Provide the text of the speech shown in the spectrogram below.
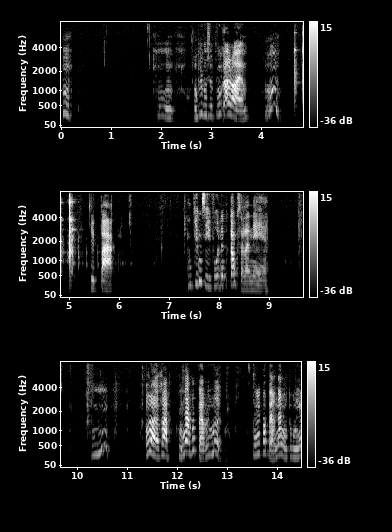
อืมอืมน้ำจิ้มซีฟู้ดก็อร่อย อืมติดปาก จิ้มซีฟู้ดนี่ก็ต้องสะระแหน่อือร่อยค่ะหน้าป้าแป๋วไม่มืดนี่ป้าแป๋วนั่งตรงนี้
